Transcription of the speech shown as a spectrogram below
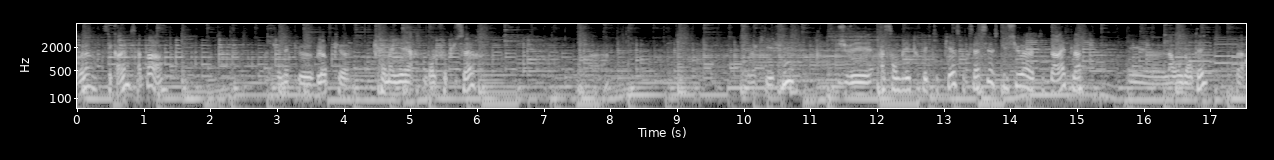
voilà, c'est quand même sympa. Hein. Je vais mettre le bloc euh, crémaillère dans le focuseur. Voilà. qui est fini. Je vais assembler toutes les petites pièces. Donc c'est assez astucieux à hein, la petite barrette là. Et euh, la roue. Voilà,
